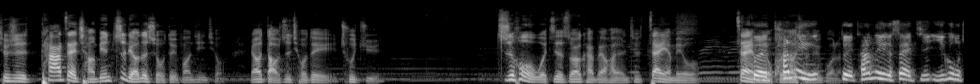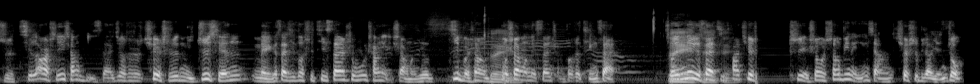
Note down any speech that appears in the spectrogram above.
就是他在场边治疗的时候对方进球，然后导致球队出局。之后我记得索尔卡贝尔好像就再也没有再也没有回到球队过了。对他那个赛季一共只踢了二十一场比赛，就是确实你之前每个赛季都是踢三十五场以上的，就基本上对不上的那三场都是停赛，所以那个赛季他确实也受伤病的影响，确实比较严重。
